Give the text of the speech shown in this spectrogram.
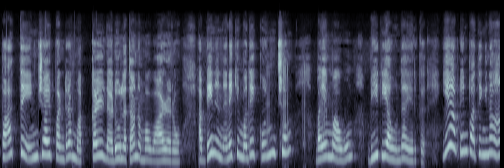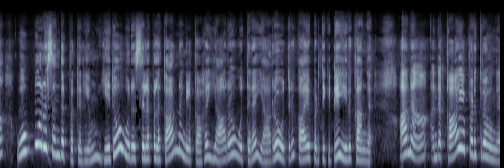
பார்த்து என்ஜாய் பண்ணுற மக்கள் நடுவில் தான் நம்ம வாழறோம் அப்படின்னு நினைக்கும் போதே கொஞ்சம் பயமாகவும் பீதியாகவும் தான் இருக்குது ஏன் அப்படின்னு பார்த்தீங்கன்னா ஒவ்வொரு சந்தர்ப்பத்திலையும் ஏதோ ஒரு சில பல காரணங்களுக்காக யாரோ ஒருத்தரை யாரோ ஒருத்தர் காயப்படுத்திக்கிட்டே இருக்காங்க. ஆனால் அந்த காயப்படுத்துகிறவங்க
